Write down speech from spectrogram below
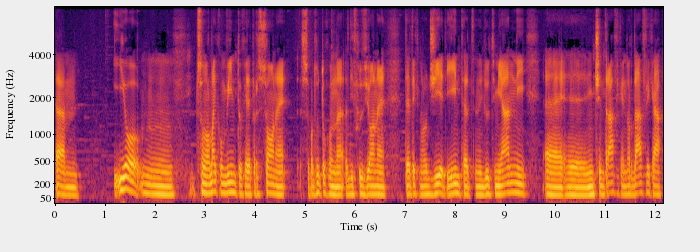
Um, io mh, mm, sono ormai convinto che le persone soprattutto con la diffusione delle tecnologie di internet negli ultimi anni eh, in Centrafrica e in Nord Africa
